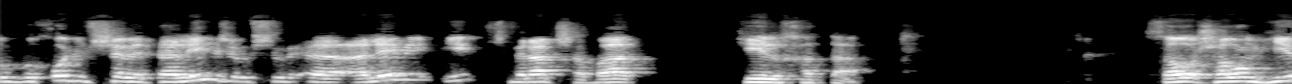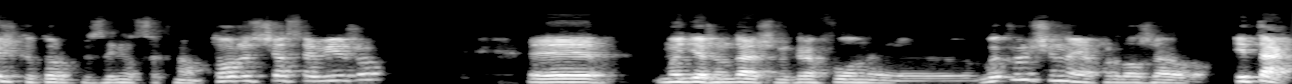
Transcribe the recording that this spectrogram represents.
выходит Шевет Алеви и Шмират Шаббат Кильхата. Шалом Гирш, который присоединился к нам, тоже сейчас я вижу. Мы держим дальше микрофоны выключены, я продолжаю урок. Итак,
